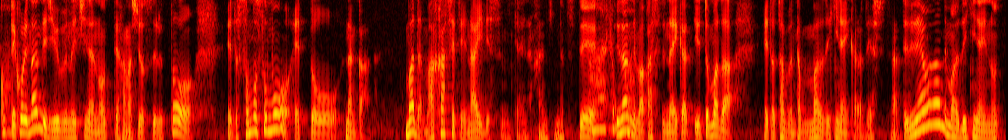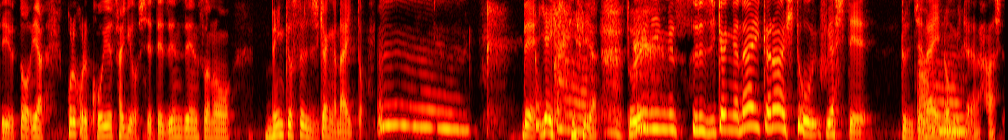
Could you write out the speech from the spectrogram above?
あ。で、これなんで10分の1なのって話をすると、えっと、そもそも、えっと、なんか、まだ任せてないですみたいな感じになっててで、なんで任せてないかっていうと、まだ、えっと、多分、多分まだできないからですってなって、で、でなんでまだできないのっていうと、いや、これこれこういう作業をしてて、全然その、勉強する時間がないと。で、いやいやいやいや、トレーニングする時間がないから人を増やしてるんじゃないの？みたいな話。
